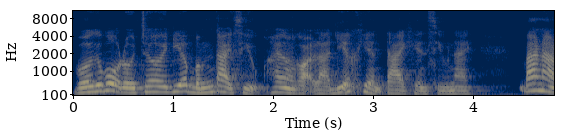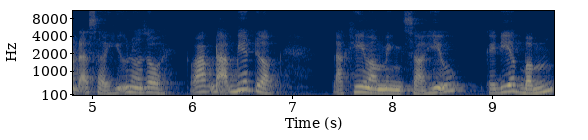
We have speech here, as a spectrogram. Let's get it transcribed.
Với cái bộ đồ chơi đĩa bấm tài xỉu hay còn gọi là đĩa khiển tài khiển xỉu này, bác nào đã sở hữu nó rồi, các bác đã biết được là khi mà mình sở hữu cái đĩa bấm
